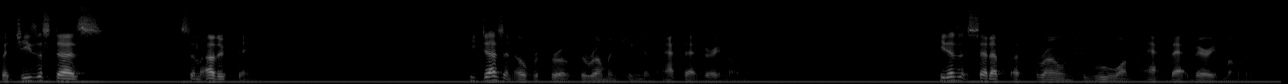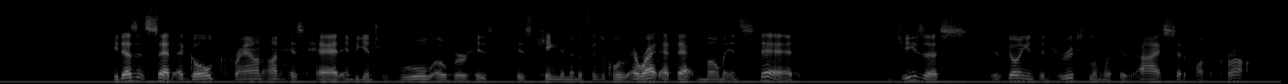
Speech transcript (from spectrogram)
But Jesus does some other things. He doesn't overthrow the Roman kingdom at that very moment. He doesn't set up a throne to rule on at that very moment. He doesn't set a gold crown on his head and begin to rule over his, his kingdom in the physical uh, right at that moment. Instead, Jesus is going into Jerusalem with his eyes set upon the cross.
